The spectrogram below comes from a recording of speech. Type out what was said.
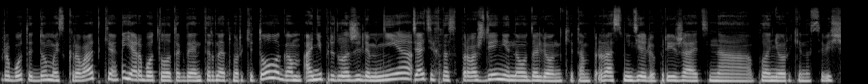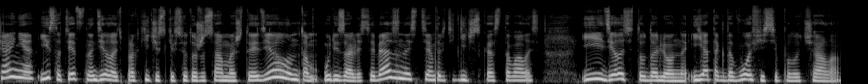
работать дома из кроватки. Я работала тогда интернет-маркетологом. Они предложили мне взять их на сопровождение на удаленке, там раз в неделю приезжать на планерки, на совещания и, соответственно, делать практически все то же самое, что я делала. Ну, там урезались обязанности, стратегическое оставалось, и делать это удаленно. И я тогда в офисе получала,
